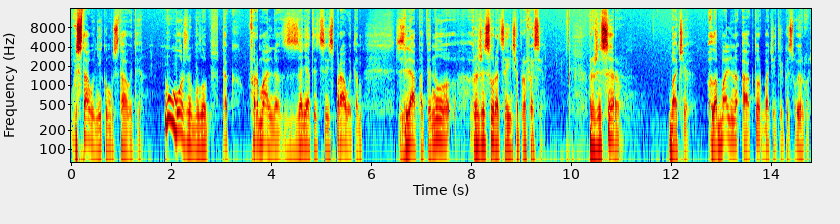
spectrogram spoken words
Виставу нікому ставити. Ну, можна було б так формально зайнятися цією справою, там, зляпати. Ну, режисура це інша професія. Режисер бачить глобально, а актор бачить тільки свою роль.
